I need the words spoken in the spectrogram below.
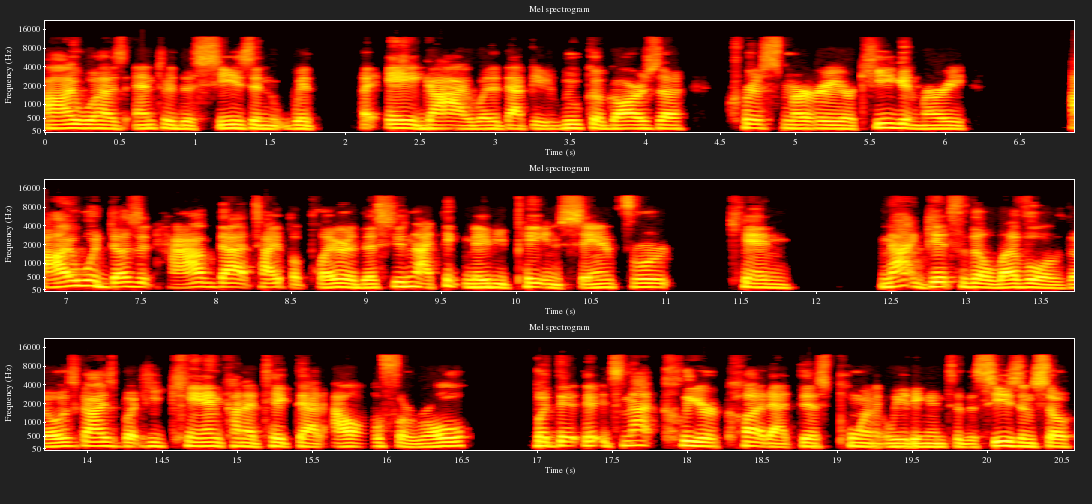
Iowa has entered the season with a guy, whether that be Luka Garza, Kris Murray, or Keegan Murray, Iowa doesn't have that type of player this season. I think maybe Payton Sandfort can not get to the level of those guys, but he can kind of take that alpha role. But th- it's not clear cut at this point leading into the season. So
